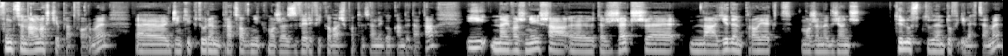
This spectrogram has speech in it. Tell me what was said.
funkcjonalności platformy, e, dzięki którym pracownik może zweryfikować potencjalnego kandydata. I najważniejsza e, też rzecz, na jeden projekt możemy wziąć tylu studentów, ile chcemy.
